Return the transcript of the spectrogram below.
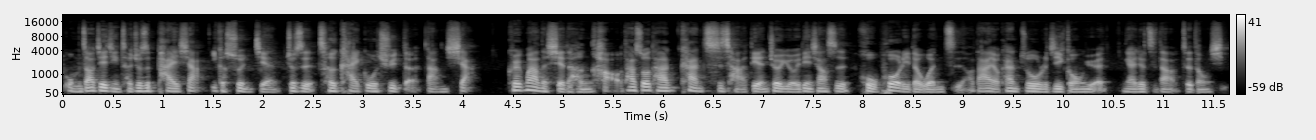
我们知道街景车就是拍下一个瞬间，就是车开过去的当下。Craig m a r 写的很好，他说他看吃茶店就有一点像是琥珀里的蚊子啊。大家有看《侏罗纪公园》，应该就知道这东西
